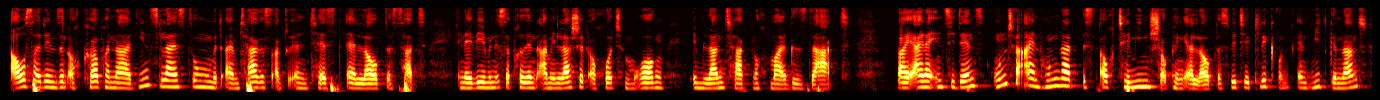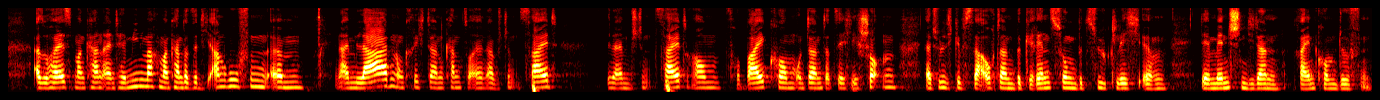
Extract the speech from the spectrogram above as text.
Außerdem sind auch körpernahe Dienstleistungen mit einem tagesaktuellen Test erlaubt. Das hat NRW-Ministerpräsident Armin Laschet auch heute Morgen im Landtag nochmal gesagt. Bei einer Inzidenz unter 100 ist auch Terminshopping erlaubt. Das wird hier Click und Meet genannt. Also heißt, man kann einen Termin machen, man kann tatsächlich anrufen ähm, in einem Laden und kriegt dann, kann zu einer bestimmten Zeit in einem bestimmten Zeitraum vorbeikommen und dann tatsächlich shoppen. Natürlich gibt es da auch dann Begrenzungen bezüglich ähm, der Menschen, die dann reinkommen dürfen.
